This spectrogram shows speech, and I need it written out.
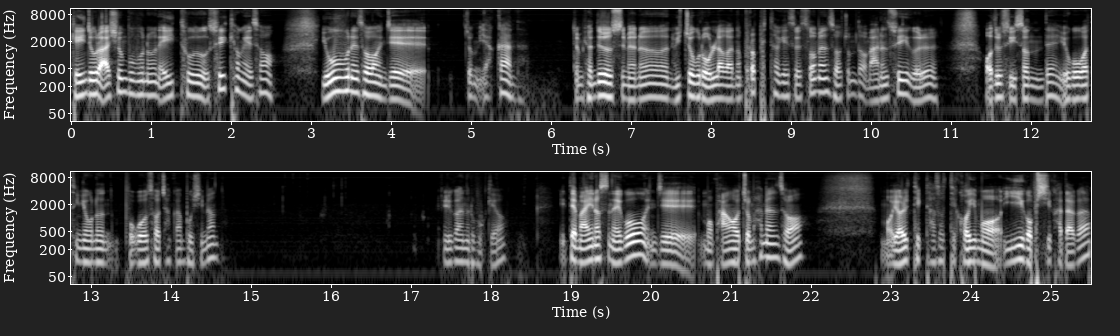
개인적으로 아쉬운 부분은 A2 수익형에서 이 부분에서 이제 좀 약간 좀 견뎌줬으면은 위쪽으로 올라가는 프로핏 타겟을 쏘면서 좀 더 많은 수익을 얻을 수 있었는데 요거 같은 경우는 보고서 잠깐 보시면 일관으로 볼게요. 이때 마이너스 내고 이제 뭐 방어 좀 하면서 뭐 10틱, 5틱 거의 뭐 이익 없이 가다가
